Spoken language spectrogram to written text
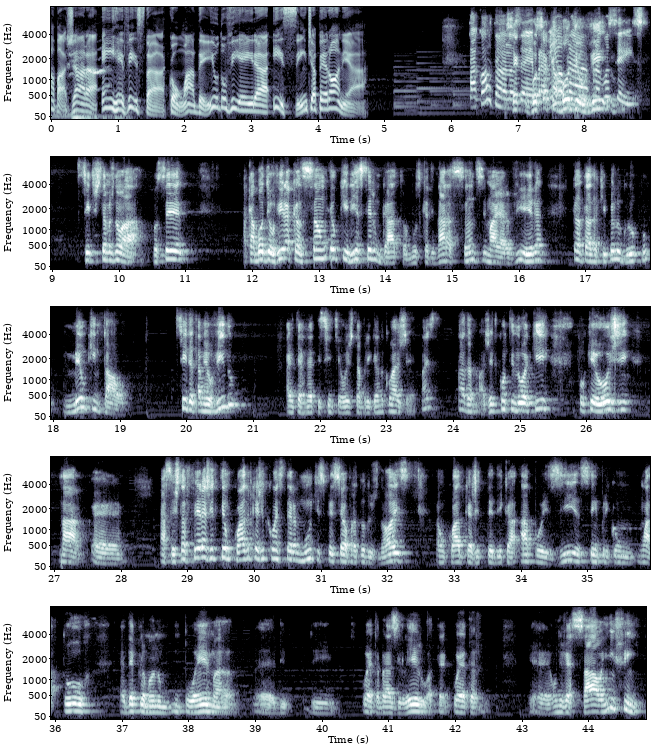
Tabajara em Revista, com Adeildo Vieira e Cíntia Perónia. Tá cortando, você, Zé. Você pra acabou mim ou pra, de ouvir. Pra vocês? Cíntia, estamos no ar. Você acabou de ouvir a canção Eu Queria Ser um Gato, a música de Nara Santos e Maiara Vieira, cantada aqui pelo grupo Meu Quintal. Cíntia, tá me ouvindo? A internet de Cíntia hoje está brigando com a gente. Mas nada, a gente continua aqui, porque hoje, na. É, na sexta-feira, a gente tem um quadro que a gente considera muito especial para todos nós. É um quadro que a gente dedica à poesia, sempre com um ator é, declamando um, poema é, de, de, poeta brasileiro, até poeta é, universal, enfim.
